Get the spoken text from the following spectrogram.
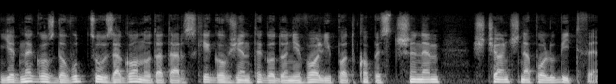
jednego z dowódców zagonu tatarskiego wziętego do niewoli pod Kopystrzynem ściąć na polu bitwy.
